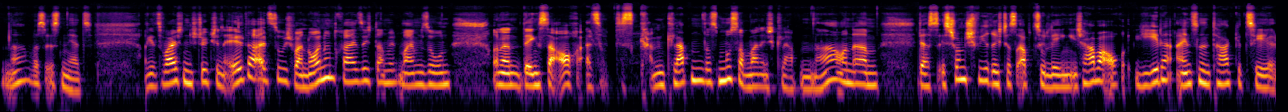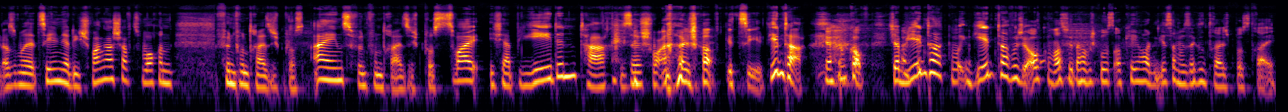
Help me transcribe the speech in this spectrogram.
ne, was ist denn jetzt? Jetzt war ich ein Stückchen älter als du, ich war 39 dann mit meinem Sohn und dann denkst du auch, also das kann klappen, das muss aber nicht klappen. Ne? Und ähm, das ist schon schwierig, das abzulegen. Ich habe auch jeden einzelnen Tag gezählt. Also wir erzählen ja die Schwangerschaft Schwangerschaftswochen 35 plus 1, 35 plus 2. Ich habe jeden Tag dieser Schwangerschaft gezählt. Jeden Tag ja. im Kopf. Ich habe jeden Tag, jeden Tag, wo ich aufgewacht bin, habe ich gewusst, okay, heute, jetzt haben wir 36 plus 3.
